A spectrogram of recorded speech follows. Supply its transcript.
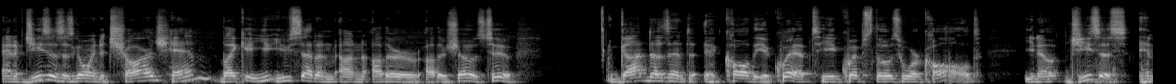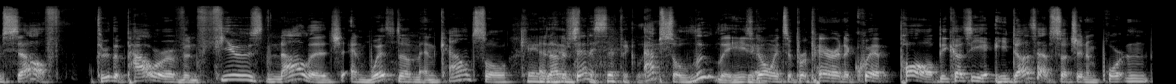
And if Jesus is going to charge him, like you, you've said on, on other other shows too, God doesn't call the equipped; He equips those who are called. You know, Jesus Himself, through the power of infused knowledge and wisdom and counsel Came and to him understanding, specifically. absolutely, He's going to prepare and equip Paul because he he does have such an important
